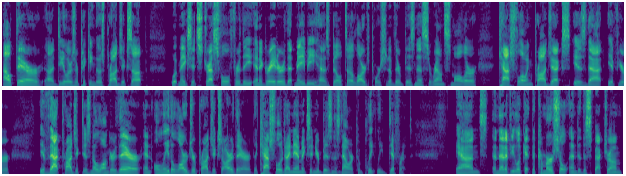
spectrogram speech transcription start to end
out there. Uh, dealers are picking those projects up. What makes it stressful for the integrator that maybe has built a large portion of their business around smaller cash flowing projects is that if you're if that project is no longer there and only the larger projects are there, the cash flow dynamics in your business now are completely different. And and then if you look at the commercial end of the spectrum,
